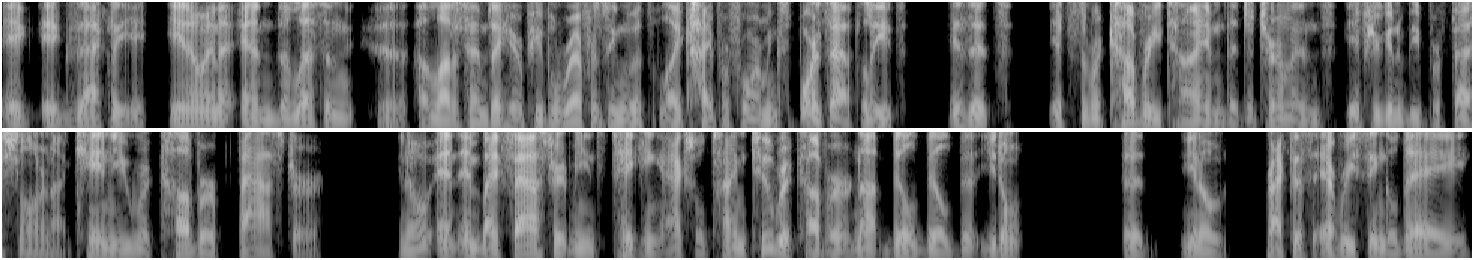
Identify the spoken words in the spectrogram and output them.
Exactly. You know, and and the lesson uh, a lot of times I hear people referencing with like high performing sports athletes is it's it's the recovery time that determines if you're going to be professional or not. Can you recover faster? You know, and and by faster it means taking actual time to recover, not build build build. You don't uh, you know, practice every single day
